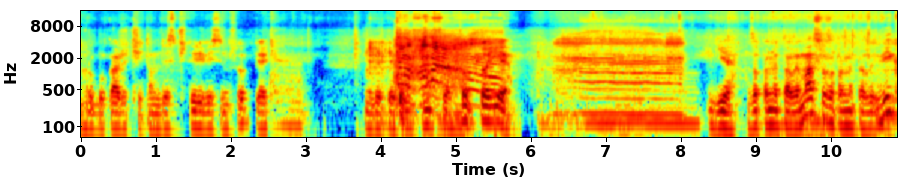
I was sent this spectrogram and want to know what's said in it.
Грубо кажучи, там десь 4800, 5, ну, 5800. Тобто є. Є. Запам'ятали масу, запам'ятали вік.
